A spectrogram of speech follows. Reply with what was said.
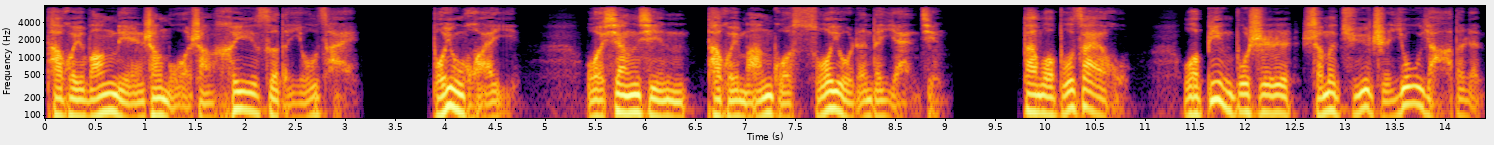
他会往脸上抹上黑色的油彩。不用怀疑，我相信他会瞒过所有人的眼睛。但我不在乎，我并不是什么举止优雅的人，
